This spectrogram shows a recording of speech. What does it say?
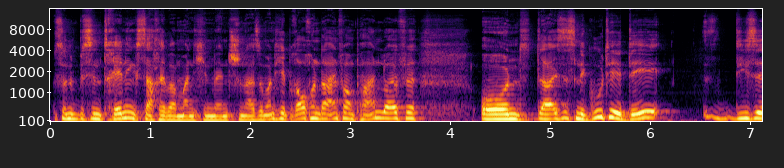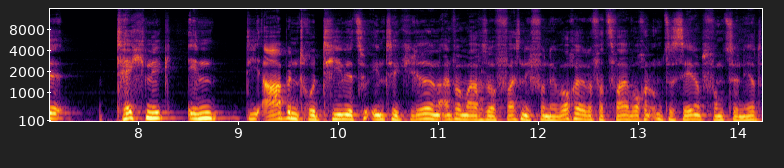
so ein bisschen Trainingssache bei manchen Menschen. Also manche brauchen da einfach ein paar Anläufe und da ist es eine gute Idee, diese Technik in die Abendroutine zu integrieren. Einfach mal so, weiß nicht, von einer Woche oder vor zwei Wochen, um zu sehen, ob es funktioniert.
